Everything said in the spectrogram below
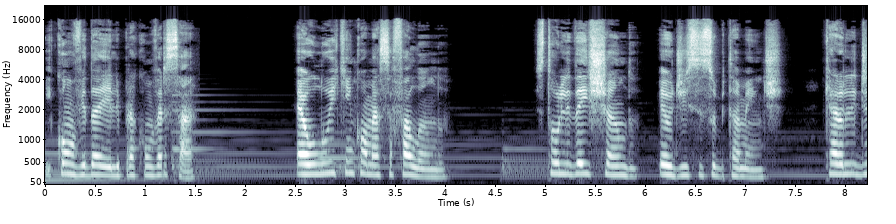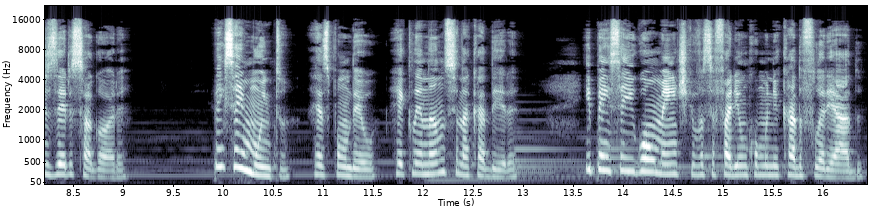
e convida ele para conversar. É o Louis quem começa falando. Estou lhe deixando, eu disse subitamente. Quero lhe dizer isso agora. Pensei muito, respondeu, reclinando-se na cadeira. E pensei igualmente que você faria um comunicado floreado.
